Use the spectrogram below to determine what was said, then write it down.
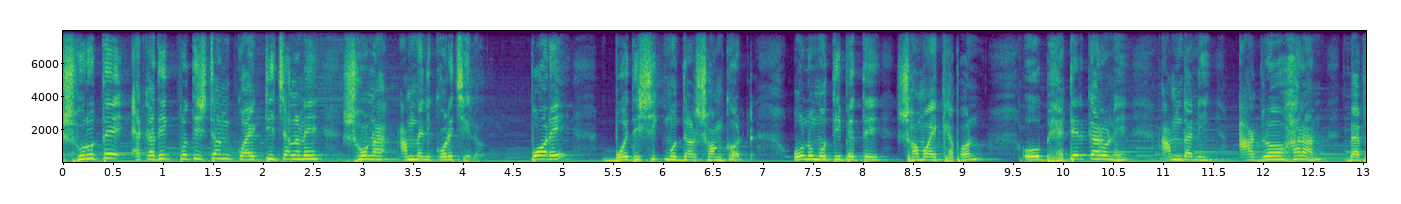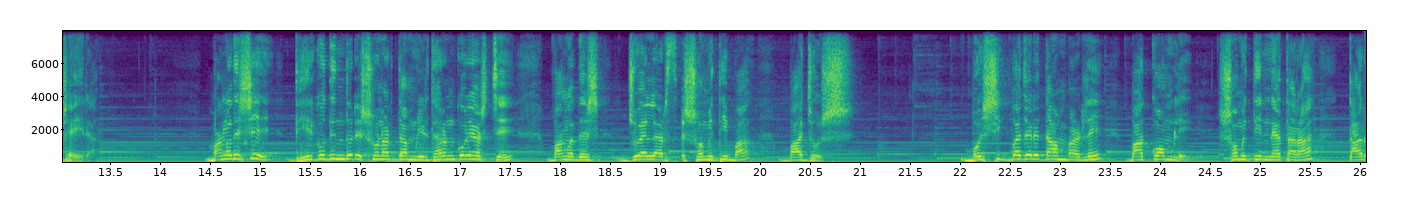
শুরুতে একাধিক প্রতিষ্ঠান কয়েকটি চালানে সোনা আমদানি করেছিল। পরে বৈদেশিক মুদ্রার সংকট, অনুমতি পেতে সময় ক্ষেপণ ও ভ্যাটের কারণে আমদানি আগ্রহ হারান ব্যবসায়ীরা। বাংলাদেশে দীর্ঘদিন ধরে সোনার দাম নির্ধারণ করে আসছে বাংলাদেশ জুয়েলার্স সমিতি বা বাজস বৈশ্বিক বাজারে দাম বাড়লে বা কমলে সমিতির নেতারা তার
